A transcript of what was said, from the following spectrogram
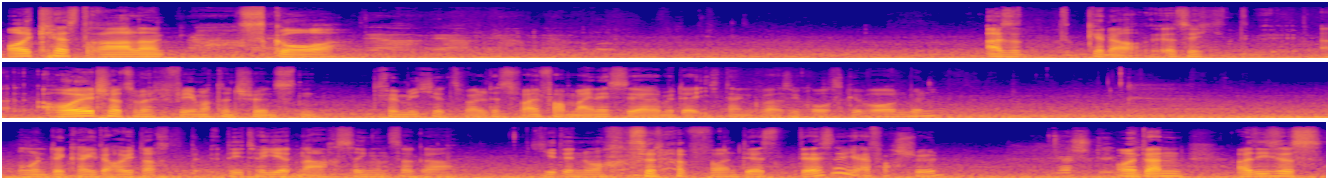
orchestraler Score. Ja, ja, ja. Also genau, also ich Voyager zum Beispiel für immer den schönsten für mich jetzt, weil das war einfach meine Serie, mit der ich dann quasi groß geworden bin. Und den kann ich da heute noch detailliert nachsingen sogar. Jede Nuance davon, der ist, der ist nämlich einfach schön. Und dann war dieses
